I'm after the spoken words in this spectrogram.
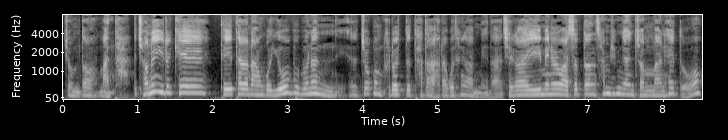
좀 더 많다. 저는 이렇게 데이터가 나온 거, 이 부분은 조금 그럴듯하다라고 생각합니다. 제가 이민을 왔었던 30년 전만 해도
